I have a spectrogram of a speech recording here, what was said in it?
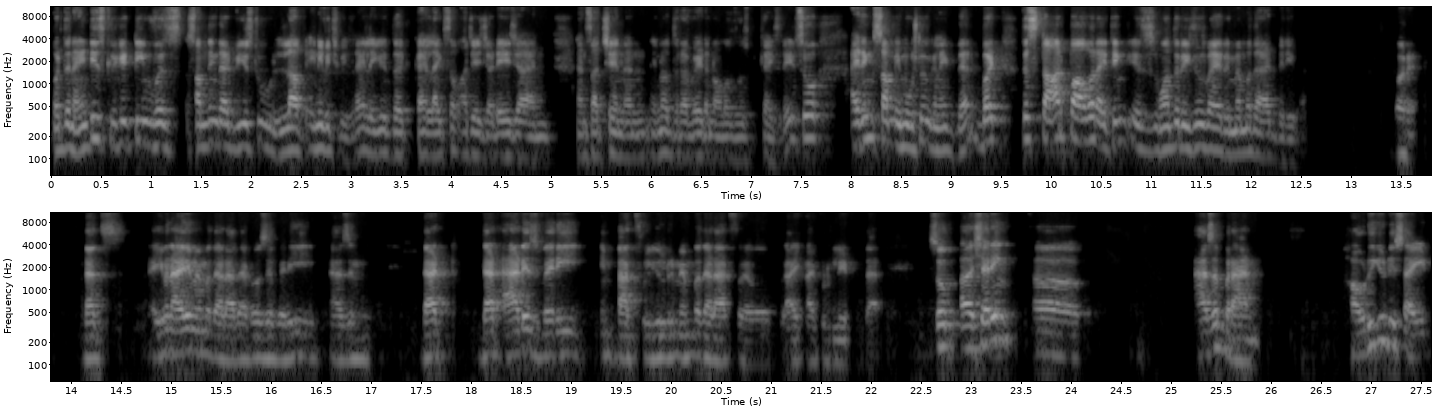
But the 90s cricket team was something that we used to love any which ways, right? Like the guy likes of Ajay Jadeja and, and Sachin and you know Dravid and all of those guys, right? So I think some emotional connect there. But the star power, I think, is one of the reasons why I remember that ad very well. Got it. That's even I remember that. That was a very as in that that ad is very impactful. You'll remember that ad forever. I, I could relate to that. So uh, Tshering uh, as a brand, how do you decide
